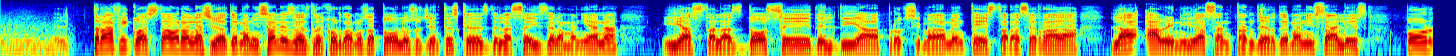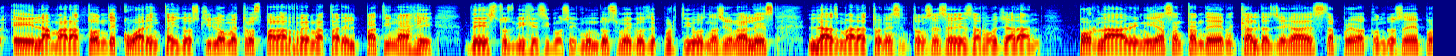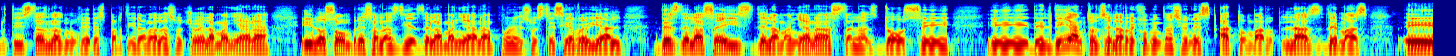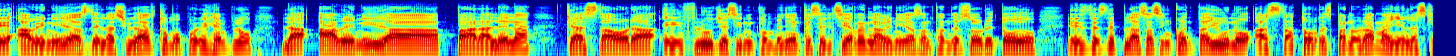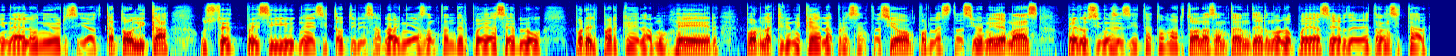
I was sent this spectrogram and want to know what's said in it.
El tráfico hasta ahora en la ciudad de Manizales, les recordamos a todos los oyentes que desde las 6 de la mañana y hasta las 12 del día aproximadamente estará cerrada la avenida Santander de Manizales por eh, la maratón de 42 kilómetros para rematar el patinaje de estos vigésimos segundos Juegos Deportivos Nacionales. Las maratones entonces se desarrollarán por la avenida Santander. Caldas llega a esta prueba con 12 deportistas, las mujeres partirán a las 8 de la mañana y los hombres a las 10 de la mañana, por eso este cierre vial desde las 6 de la mañana hasta las 12 eh, del día. Entonces la recomendación es a tomar las demás eh, avenidas de la ciudad, como por ejemplo la avenida paralela que hasta ahora eh, fluye sin inconvenientes. El cierre en la avenida Santander sobre todo es desde Plaza 51 hasta Torres Panorama y en la esquina de la Universidad Católica. Usted pues si necesita utilizar la avenida Santander puede hacerlo por el Parque de la Mujer, por la Clínica de la Presentación, por la estación y demás, pero si necesita tomar toda la Santander no lo puede hacer, debe transitar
